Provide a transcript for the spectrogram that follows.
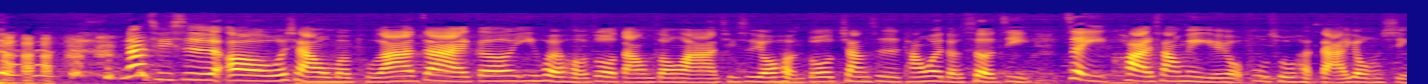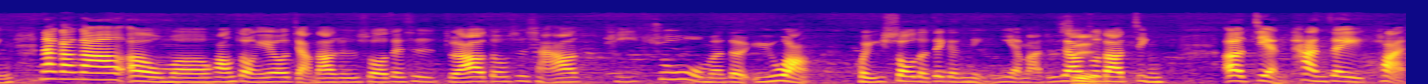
那其实呃，我想我们普拉在跟议会合作当中啊，其实有很多像是摊位的设计这一块上面也有付出很大用心。那刚刚呃，我们黄总也有讲到，就是说这次主要都是想要提出我们的渔网回收的这个理念嘛，就是要做到尽。呃，减碳这一块，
